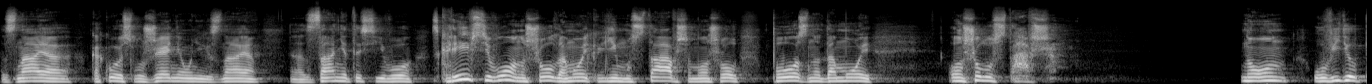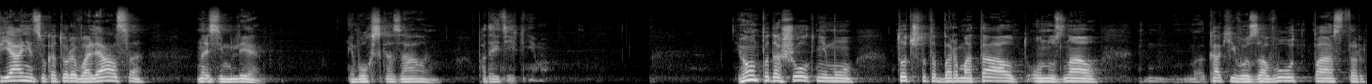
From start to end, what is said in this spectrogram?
зная, какое служение у них, зная э, занятость его, скорее всего, он шел домой каким уставшим, он шел поздно домой, он шел уставшим. Но он увидел пьяницу, который валялся на земле. И Бог сказал им, подойди к нему. И он подошел к нему, тот что-то бормотал, он узнал как его зовут, пастор,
